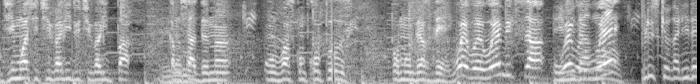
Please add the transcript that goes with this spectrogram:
dis-moi si tu valides ou tu valides pas. Comme ça demain, on voit ce qu'on propose pour mon birthday. Ouais ouais ouais Muxa. Ouais ouais Évidemment, ouais. Plus que validé.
